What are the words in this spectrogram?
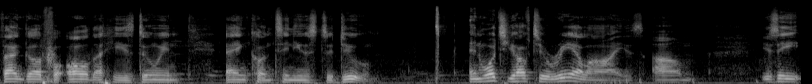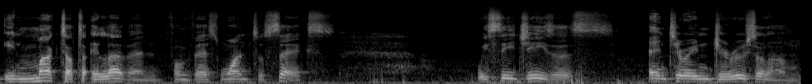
Thank God for all that He's doing and continues to do. And what you have to realize, um, you see, in Mark chapter 11, from verse 1 to 6, we see Jesus entering Jerusalem.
